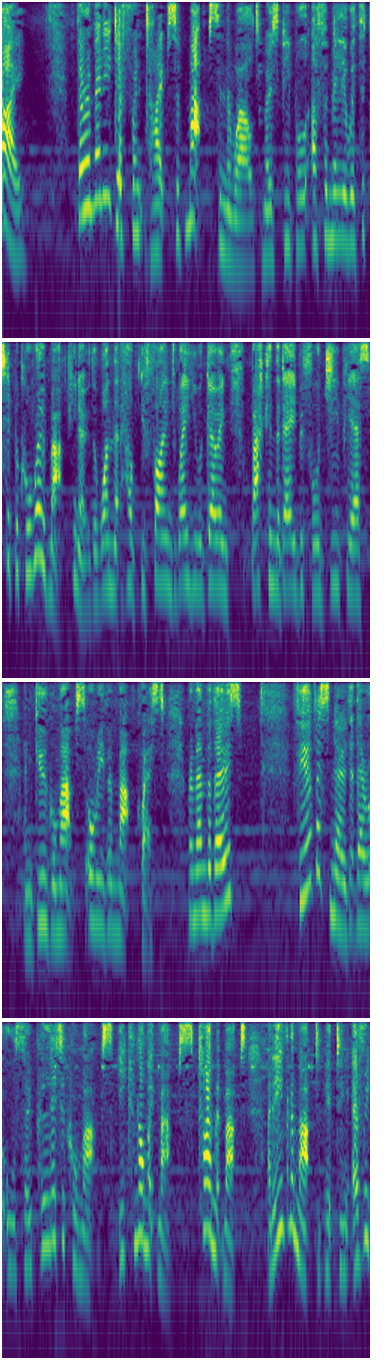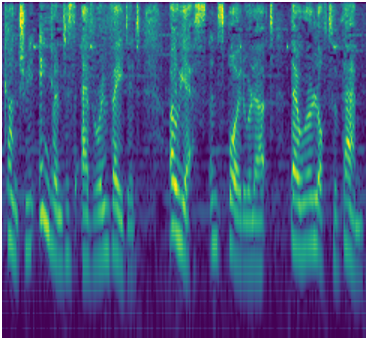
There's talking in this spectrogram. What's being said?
Hi. There are many different types of maps in the world. Most people are familiar with the typical road map, you know, the one that helped you find where you were going back in the day before GPS and Google Maps or even MapQuest. Remember those? Few of us know that there are also political maps, economic maps, climate maps, and even a map depicting every country England has ever invaded. Oh yes, and spoiler alert, there were a lot of them.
